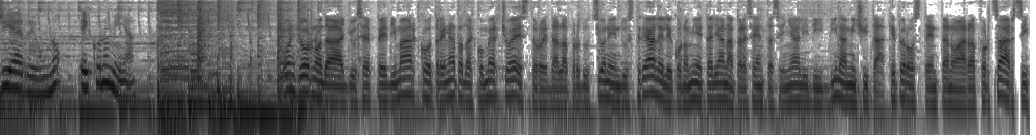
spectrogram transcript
GR1 Economia. Buongiorno da Giuseppe Di Marco. Trainata dal commercio estero e dalla produzione industriale, l'economia italiana presenta segnali di dinamicità che però stentano a rafforzarsi.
